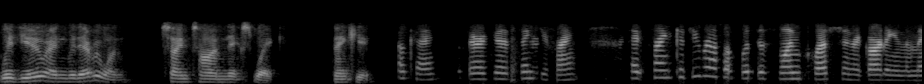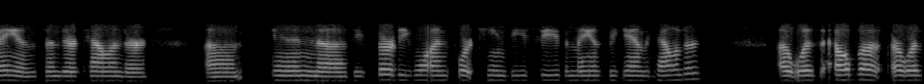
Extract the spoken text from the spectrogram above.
with you and with everyone same time next week. Thank you. Okay, very good. Thank you, Frank. Hey, Frank, could you wrap up with this one question regarding the Mayans and their calendar? Um, in uh, the 3114 BC, the Mayans began the calendar. Uh, was Elba or was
